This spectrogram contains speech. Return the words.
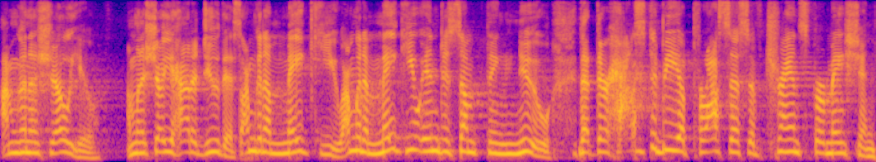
I'm going to show you. I'm going to show you how to do this. I'm going to make you. I'm going to make you into something new. That there has to be a process of transformation,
